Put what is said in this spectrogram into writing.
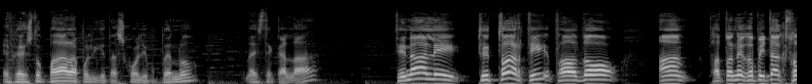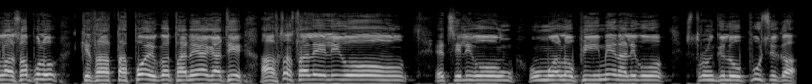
Ευχαριστώ πάρα πολύ για τα σχόλια που παίρνω. Να είστε καλά. Την άλλη Τετάρτη θα δω αν θα τον έχω πετάξει στο Λαζόπουλο και θα τα πω εγώ τα νέα γιατί αυτό θα λέει λίγο έτσι λίγο ομαλοποιημένα, λίγο στρογγυλοπούτσικα.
